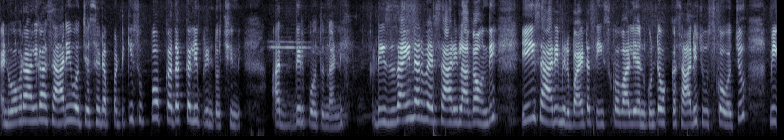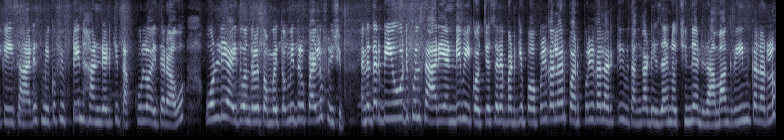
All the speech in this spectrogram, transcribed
అండ్ ఓవరాల్గా శారీ వచ్చేసేటప్పటికి సూపర్ కథక్కలి ప్రింట్ వచ్చింది. అదిరిపోతుందండి డిజైనర్ వేర్ శారీ లాగా ఉంది. ఈ శారీ మీరు బయట తీసుకోవాలి అనుకుంటే ఒక్కసారి చూసుకోవచ్చు. మీకు ఈ శారీస్ మీకు ఫిఫ్టీన్ హండ్రెడ్కి తక్కువలో అయితే రావు. ఓన్లీ ఐదు వందల తొంభై తొమ్మిది రూపాయలు free ship another beautiful sari అండి. మీకు వచ్చేసేటప్పటికి పర్పుల్ కలర్ పర్పుల్ కలర్కి ఈ విధంగా డిజైన్ వచ్చింది అండ్. రామా గ్రీన్ కలర్లో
